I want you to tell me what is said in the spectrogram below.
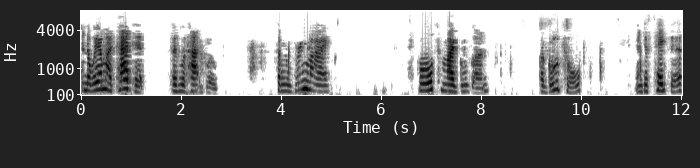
And the way I'm going to attach it is with hot glue. So I'm going to bring my spool to my glue gun, a glue tool, and just take this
